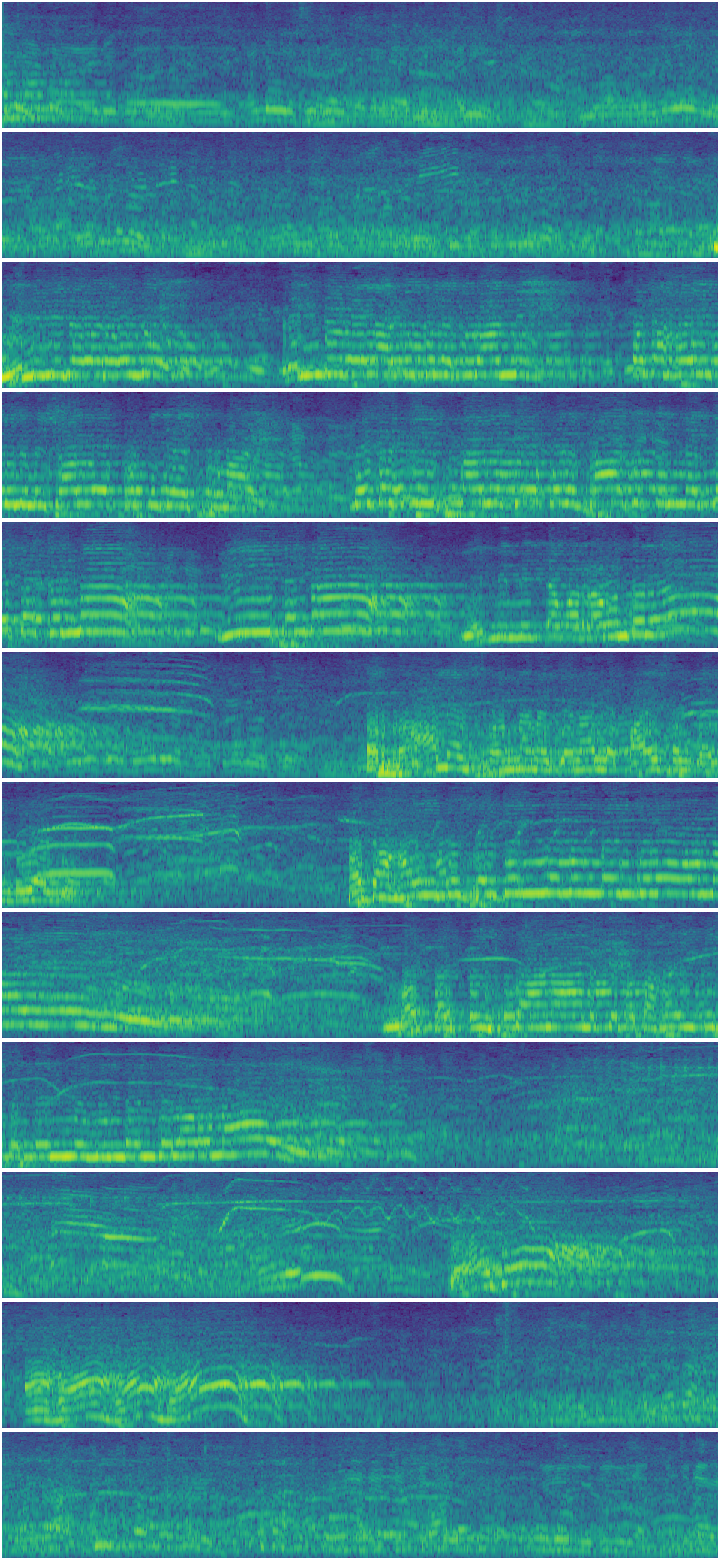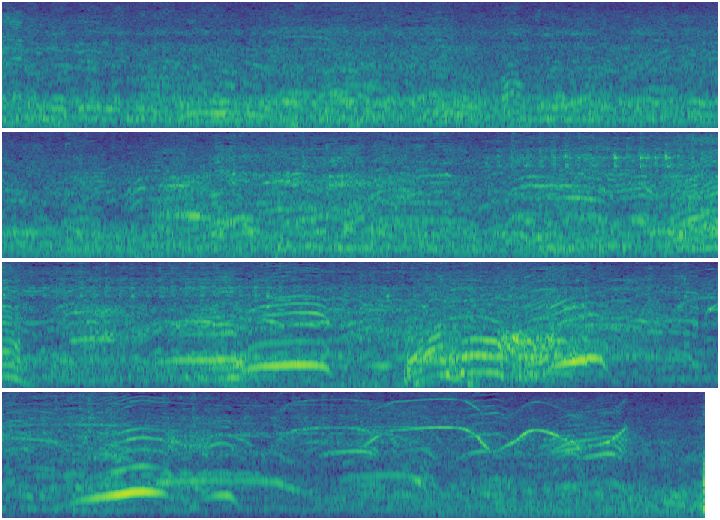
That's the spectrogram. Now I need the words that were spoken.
ఎనిమిదవ రౌండ్ రెండు వేల అడుగుల దూరాన్ని పదహైదు నిమిషాల్లో పూర్తి చేస్తున్నాయి. మొదటి స్థానంలో కొనసాగుతున్న జత కన్నా ఈ జత ఎనిమిదవ రౌండ్లో రాల స్పందన జనాల్లో పాయసం దండిగా పదహైదు సెకండ్ల ముందంజలో ఉన్నాయి. మొదటి స్థానానికి పదహైదు సెకండ్లు ముందంజలో ఉన్నాయి. 哥哥，啊哈。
